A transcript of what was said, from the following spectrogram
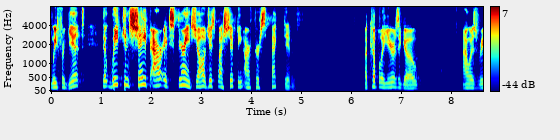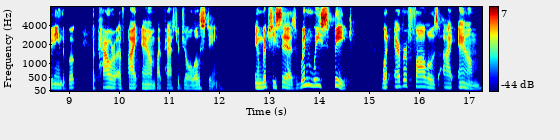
We forget that we can shape our experience, y'all, just by shifting our perspective. A couple of years ago, I was reading the book, The Power of I Am by Pastor Joel Osteen, in which he says, When we speak, whatever follows I am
